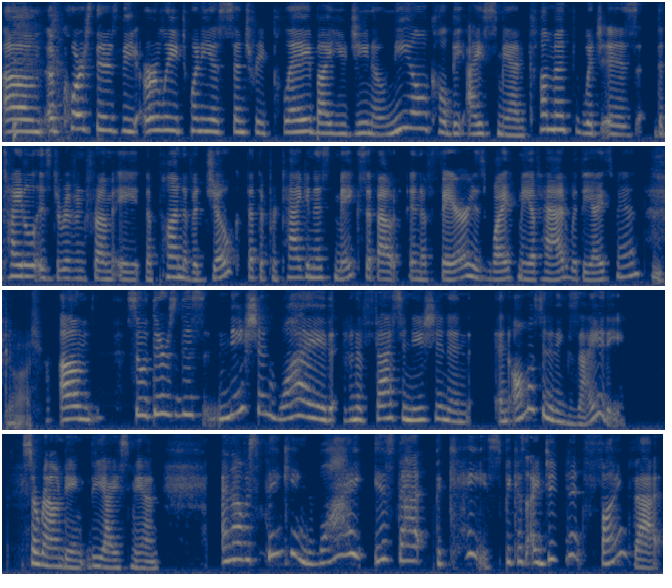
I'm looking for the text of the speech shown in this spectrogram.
Um, of course, there's the early 20th century play by Eugene O'Neill called The Iceman Cometh, which is the title is derived from a the pun of a joke that the protagonist makes about an affair his wife may have had with the Iceman. Oh, gosh. Um, so there's this nationwide kind of fascination and and almost an anxiety surrounding the Iceman. And I was thinking, why is that the case? Because I didn't find that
